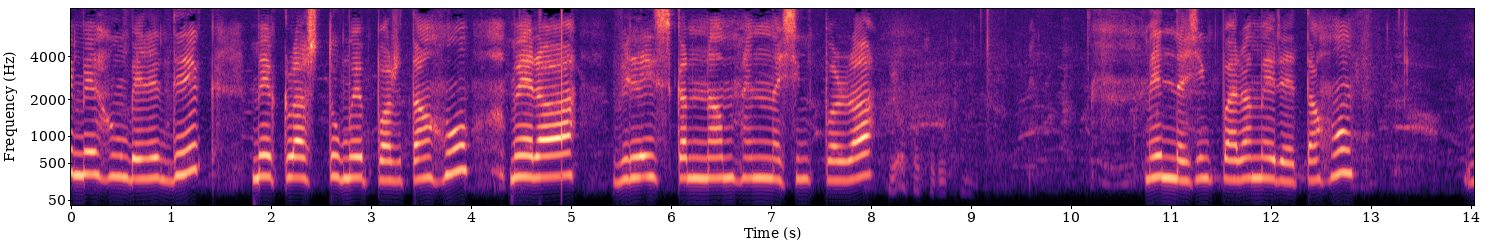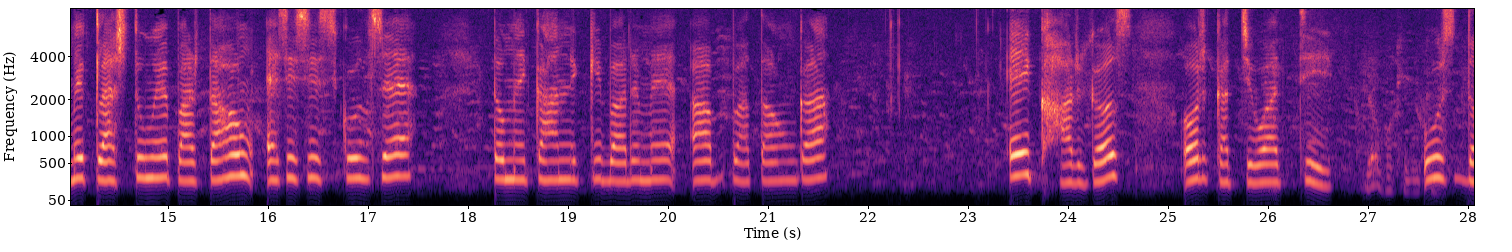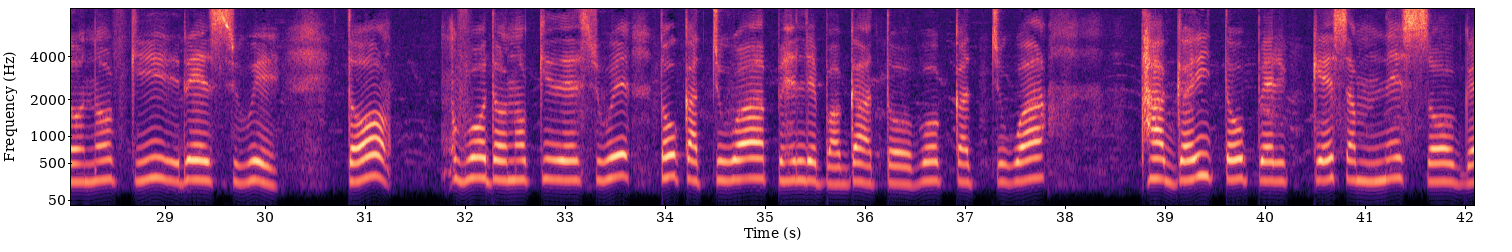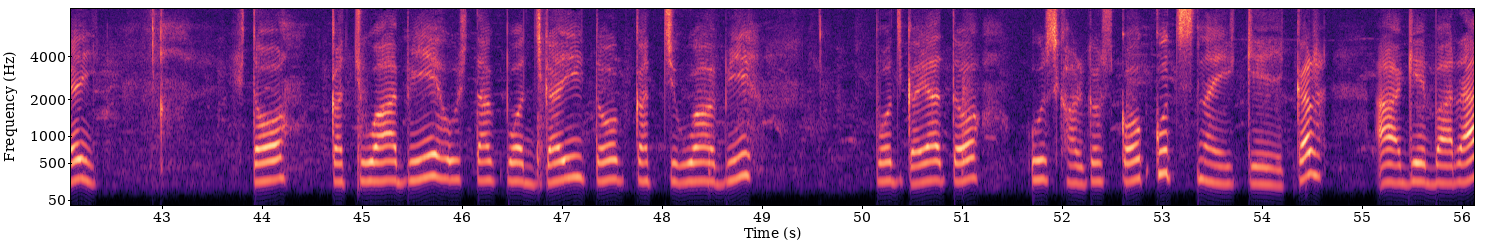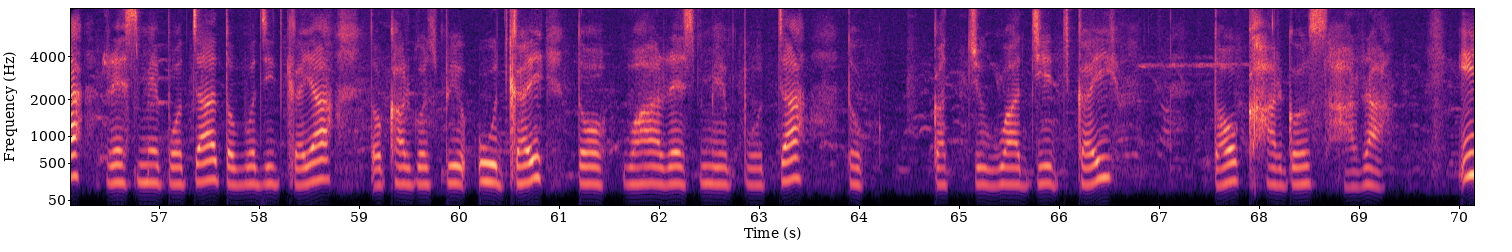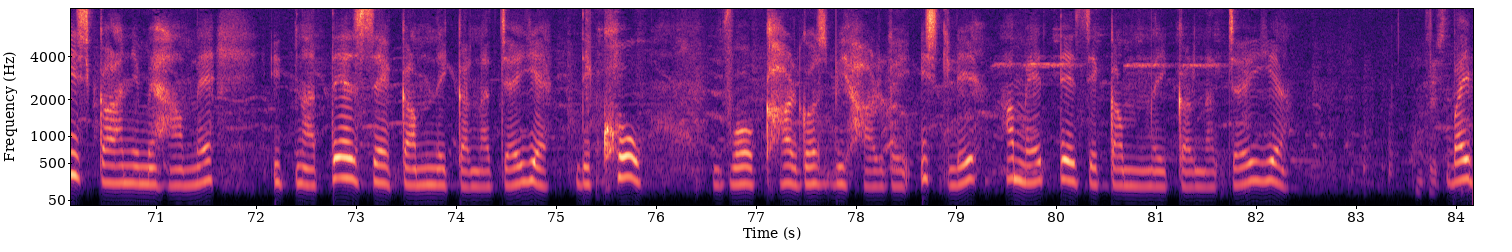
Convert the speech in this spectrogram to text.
हाय, मैं हूँ बेनेडिक मैं क्लास टू में पढ़ता हूँ। मेरा विलेज का नाम है नरसिंहपरा। मैं नरसिंहपरा में रहता हूँ। मैं क्लास टू में पढ़ता हूँ। एसएससी स्कूल से तो मैं कहानी के बारे में आप बताऊँगा। एक खरगोश और कछुआ थी। उस दोनों की रेस हुए तो वो दोनों की रेस हुए तो कछुआ पहले भगा तो वो कछुआ थक गई तो पेड़ के सामने सो गई। तो कछुआ भी उस तक पहुँच गई तो कछुआ भी पहुँच गया। तो उस खरगोश को कुछ नहीं कहकर आगे बढ़ा रेस में पहुँचा तो वो जीत गया तो खरगोश भी उड़ गई तो वह रेस में पहुँचा तो कछुआ जीत गई तो खरगोश हारा। इस कहानी में हमें इतना तेज से काम नहीं करना चाहिए। देखो वो खरगोश भी हार गई इसलिए हमें तेज से काम नहीं करना चाहिए। बाय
